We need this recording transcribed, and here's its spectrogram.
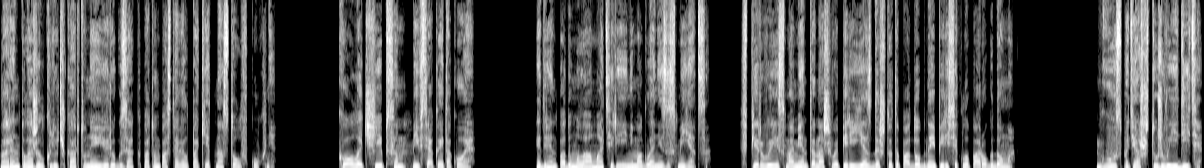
Варен положил ключ-карту на ее рюкзак, потом поставил пакет на стол в кухне. Кола, чипсом и всякое такое. Эдриан подумала о матери и не могла не засмеяться. Впервые с момента нашего переезда что-то подобное пересекло порог дома. «Господи, а что же вы едите?»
